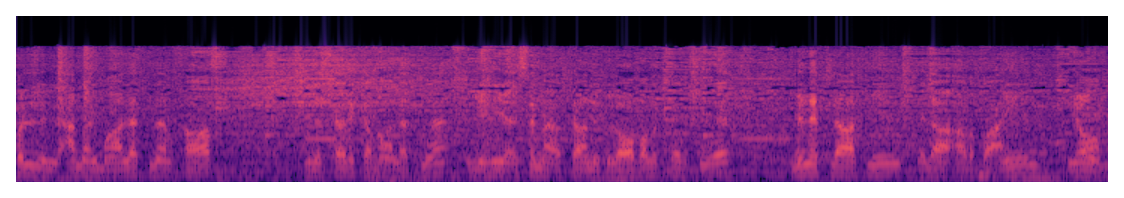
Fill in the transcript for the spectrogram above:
كل العمل مالتنا الخاص من الشركة مالتنا اللي هي اسمها ارتان جلوبال التركيه من 30 إلى 40 يوم.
